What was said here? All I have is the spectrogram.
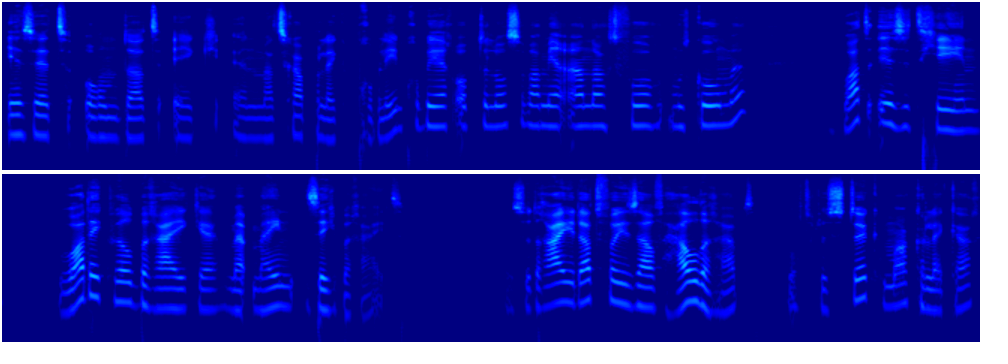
Is het omdat ik een maatschappelijk probleem probeer op te lossen waar meer aandacht voor moet komen? Wat is hetgeen wat ik wil bereiken met mijn zichtbaarheid? Zodra je dat voor jezelf helder hebt, wordt het een stuk makkelijker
